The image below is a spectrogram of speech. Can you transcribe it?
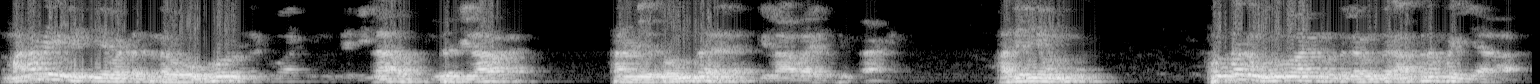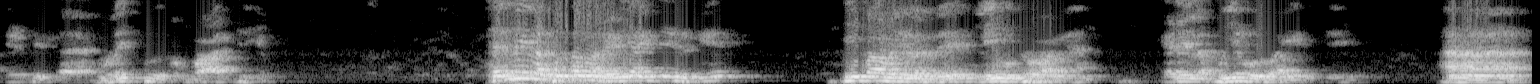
மனவை இலக்கிய வட்டத்துல ஒவ்வொரு நிர்வாகியும் இந்த விழா இந்த விழாவை தன்னுடைய சொந்த விழாவா எடுத்துக்கிட்டாங்க. அதுலயும் புத்தகம் உருவாக்குறதுல இருந்து அசரப்பையா எடுத்துக்கிட்ட உழைப்பு ரொம்ப ஆச்சரியம். சென்னையில புத்தகம் ரெடி ஆகிட்டே இருக்கு. தீபாவளி வருது லீவ் விட்டுருவாங்க. இடையில புயல் உருவாகிடுச்சு. ஆஹ்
